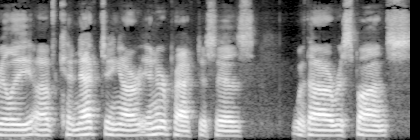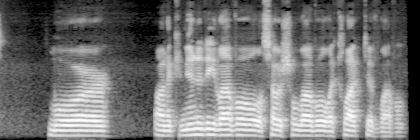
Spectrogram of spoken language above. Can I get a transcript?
really of connecting our inner practices with our response more on a community level, a social level, a collective level.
